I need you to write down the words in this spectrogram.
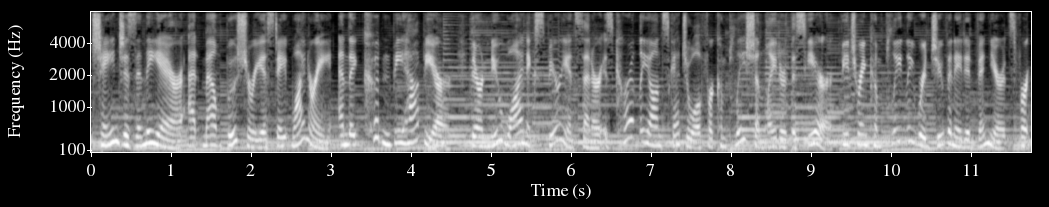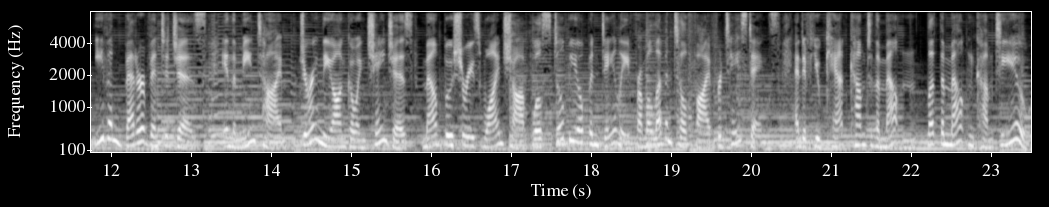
Change is in the air at Mount Boucherie Estate Winery, and they couldn't be happier. Their new wine experience center is currently on schedule for completion later this year, featuring completely rejuvenated vineyards for even better vintages. In the meantime, during the ongoing changes, Mount Boucherie's wine shop will still be open daily from 11 till 5 for tastings. And if you can't come to the mountain, let the mountain come to you.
